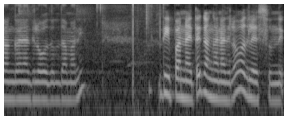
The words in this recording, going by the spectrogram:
గంగా నదిలో వదులుదామని దీపాన్ని అయితే గంగా నదిలో వదిలేస్తుంది.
